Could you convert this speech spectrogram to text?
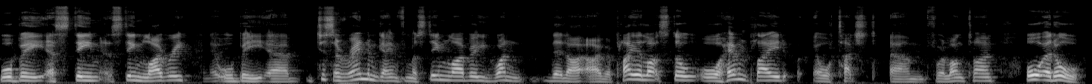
will be a Steam Steam library, and it will be uh, just a random game from a Steam library, one that I either play a lot still, or haven't played or touched um, for a long time, or at all.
